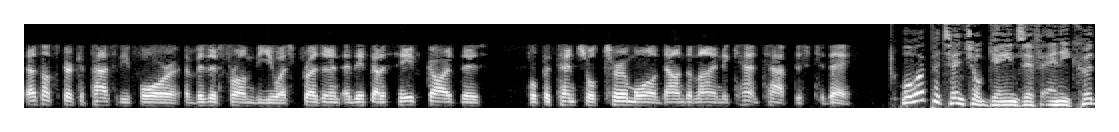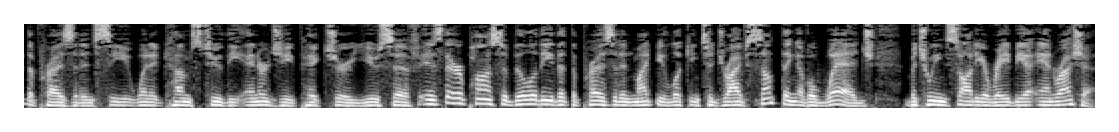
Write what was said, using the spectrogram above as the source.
That's not spare capacity for a visit from the U.S. president, and they've got to safeguard this for potential turmoil down the line. They can't tap this today. Well, what potential gains, if any, could the president see when it comes to the energy picture, Yousef? Is there a possibility that the president might be looking to drive something of a wedge between Saudi Arabia and Russia?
